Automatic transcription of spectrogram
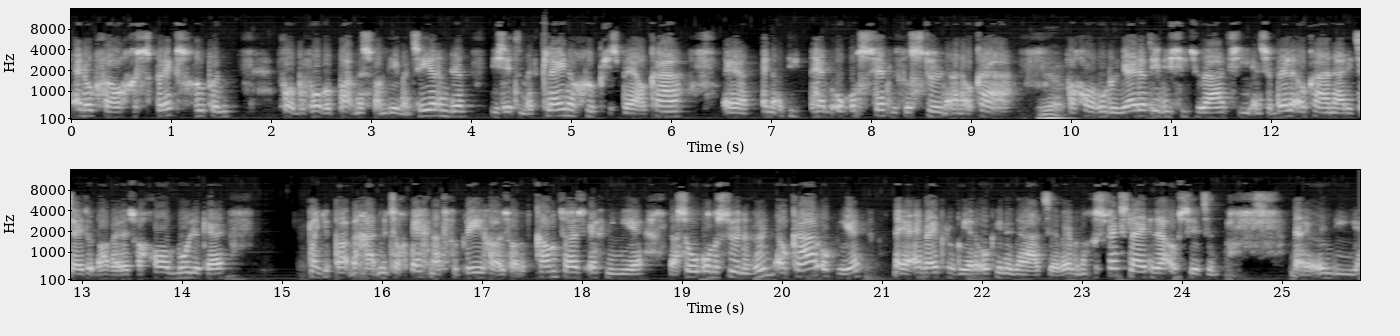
En ook vooral gespreksgroepen voor bijvoorbeeld partners van dementerenden. Die zitten met kleine groepjes bij elkaar. Uh, en die hebben ook ontzettend veel steun aan elkaar. Ja. Van, goh, hoe doe jij dat in die situatie? En ze bellen elkaar na die tijd ook nog wel eens van, goh, moeilijk hè. Want je partner gaat nu toch echt naar het verpleeghuis, want het kan thuis echt niet meer. Nou, zo ondersteunen hun elkaar ook weer. Nou ja, en wij proberen ook inderdaad, we hebben een gespreksleider daarop zitten. Nou en die,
